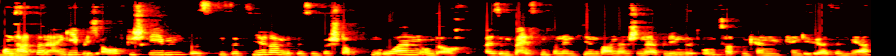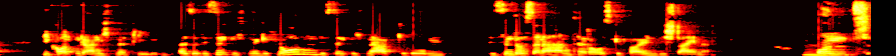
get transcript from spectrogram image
Und hat dann angeblich aufgeschrieben, dass diese Tiere mit diesen verstopften Ohren und auch, also die meisten von den Tieren waren dann schon erblindet und hatten kein, kein Gehörsinn mehr, die konnten gar nicht mehr fliegen. Also die sind nicht mehr geflogen, die sind nicht mehr abgehoben, die sind aus seiner Hand herausgefallen wie Steine. Mhm. Und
